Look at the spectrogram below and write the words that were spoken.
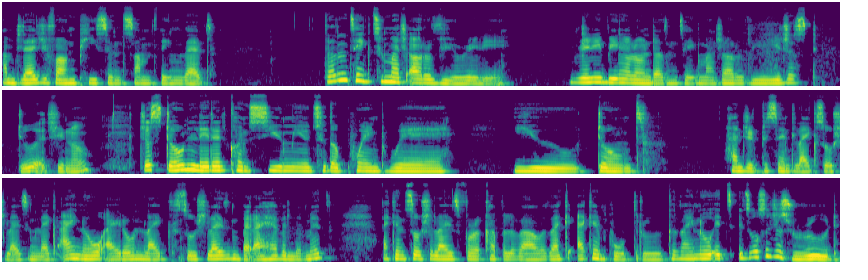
I'm glad you found peace in something that doesn't take too much out of you, really. Really, being alone doesn't take much out of you. You just do it, you know? Just don't let it consume you to the point where you don't 100% like socializing. Like, I know I don't like socializing, but I have a limit. I can socialize for a couple of hours. I, I can pull through because I know it's it's also just rude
